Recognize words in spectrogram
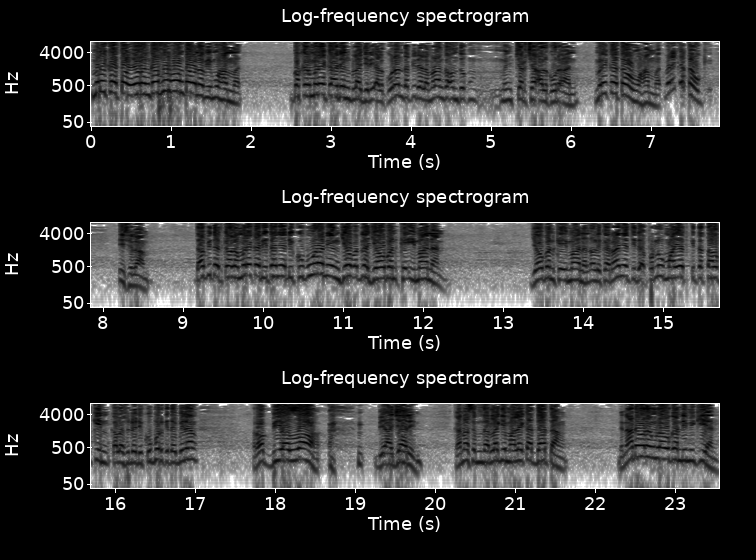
Mereka tahu orang kafir pun tahu Nabi Muhammad. Bahkan mereka ada yang belajar Al-Quran tapi dalam rangka untuk mencerca Al-Quran. Mereka tahu Muhammad. Mereka tahu Islam. Tapi tatkala mereka ditanya di kuburan yang jawab adalah jawaban keimanan. Jawaban keimanan. Oleh karenanya tidak perlu mayat kita talkin. Kalau sudah dikubur kita bilang, Rabbi Allah. Diajarin. Karena sebentar lagi malaikat datang. Dan ada orang melakukan demikian.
